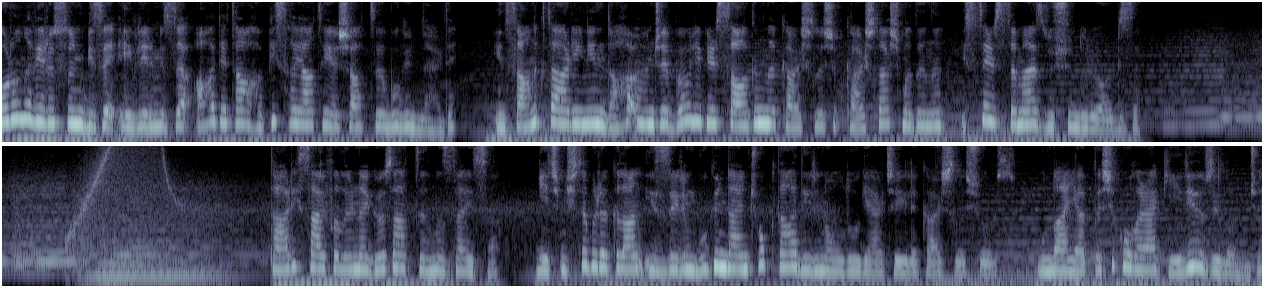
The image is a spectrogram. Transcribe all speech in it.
Koronavirüsün bize evlerimizde adeta hapis hayatı yaşattığı bu günlerde insanlık tarihinin daha önce böyle bir salgınla karşılaşıp karşılaşmadığını ister istemez düşündürüyor bizi. Tarih sayfalarına göz attığımızda ise geçmişte bırakılan izlerin bugünden çok daha derin olduğu gerçeğiyle karşılaşıyoruz. Bundan yaklaşık olarak 700 yıl önce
